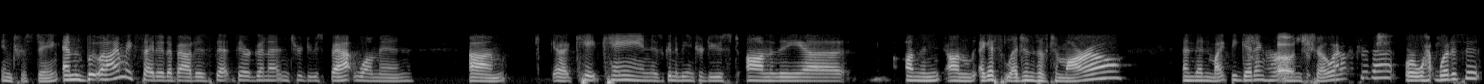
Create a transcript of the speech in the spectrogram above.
interesting. And but what I'm excited about is that they're going to introduce Batwoman. Um, uh, Kate Kane is going to be introduced on the uh, on the on I guess Legends of Tomorrow, and then might be getting her Uh, own show after that. Or wh- what is it?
